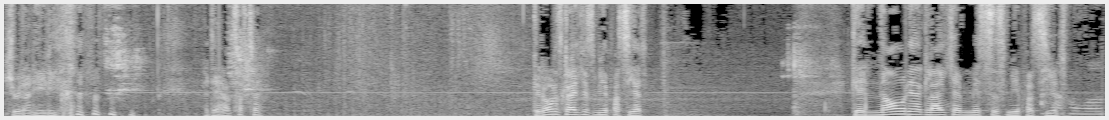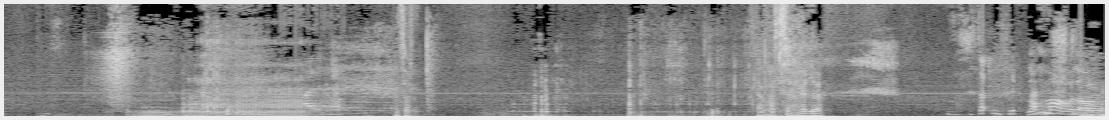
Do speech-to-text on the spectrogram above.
Schon wieder ein Heli. Hat der ernsthafte? Genau das gleiche ist mir passiert. Genau der gleiche Mist ist mir passiert. Aua. Also, ja, was zur Hölle? Was ist das denn für ein Nochmal oder?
